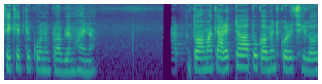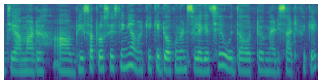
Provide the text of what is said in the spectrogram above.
সেক্ষেত্রে কোনো প্রবলেম হয় না। তো আমাকে আরেকটা আপু কমেন্ট করেছিল যে আমার ভিসা প্রসেসিংয়ে আমার কী কী ডকুমেন্টস লেগেছে উইদাউট ম্যারিজ সার্টিফিকেট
